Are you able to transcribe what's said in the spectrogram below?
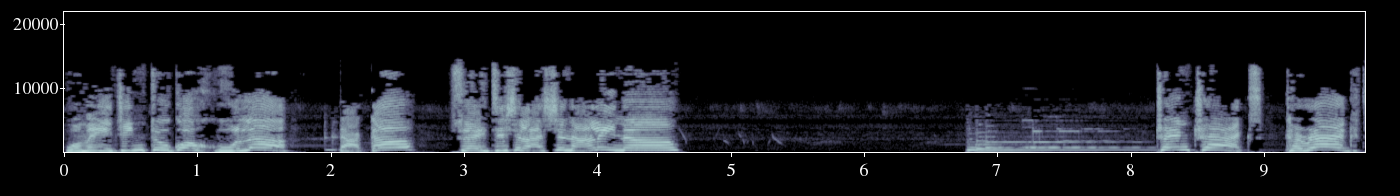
我们已经渡过湖了，打勾。所以接下来是哪里呢？Train Tracks correct。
